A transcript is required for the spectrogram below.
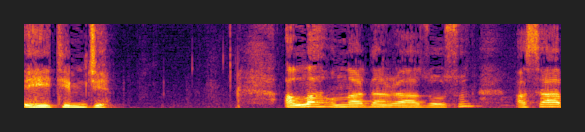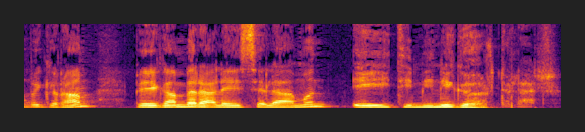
Eğitimci. Allah onlardan razı olsun. Ashab-ı kiram Peygamber aleyhisselamın eğitimini gördüler.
